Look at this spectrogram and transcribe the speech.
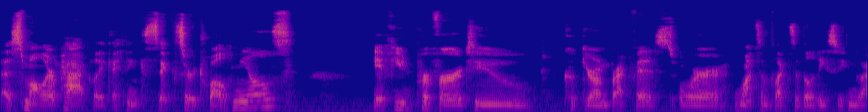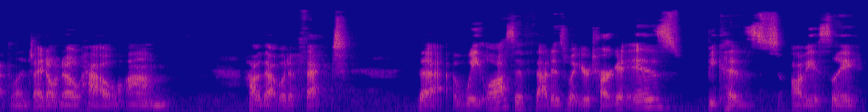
a smaller pack, like I think six or twelve meals, if you'd prefer to cook your own breakfast or want some flexibility so you can go out to lunch. I don't know how um, how that would affect the weight loss if that is what your target is, because obviously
